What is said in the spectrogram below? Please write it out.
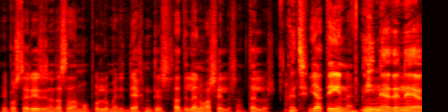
υποστηρίζει η Νατάσα Δαμοπούλου με την τέχνη της θα τη λένε Βασίλισσα. Τέλος. Έτσι. Γιατί είναι; Είναι, δεν είναι.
